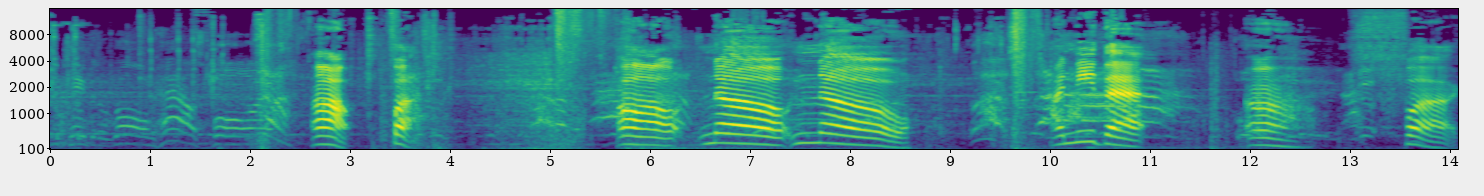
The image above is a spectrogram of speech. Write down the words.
You came to the wrong house, boy. Oh, fuck. Oh, no, no. I need that. Oh, fuck.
